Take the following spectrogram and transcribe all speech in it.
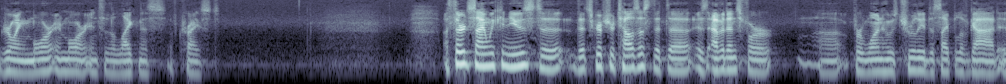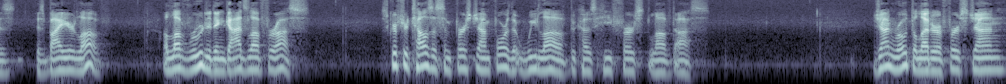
growing more and more into the likeness of Christ. A third sign we can use to, that Scripture tells us that uh, is evidence for, uh, for one who is truly a disciple of God is, is by your love, a love rooted in God's love for us. Scripture tells us in 1 John 4 that we love because he first loved us. John wrote the letter of 1 John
